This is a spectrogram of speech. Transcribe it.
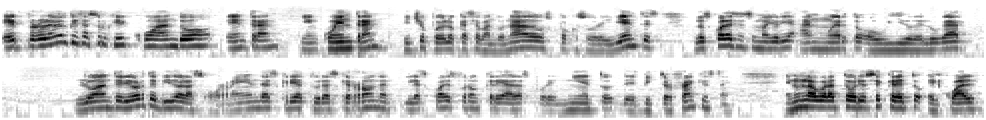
El problema empieza a surgir cuando entran y encuentran dicho pueblo casi abandonado, pocos sobrevivientes, los cuales en su mayoría han muerto o huido del lugar. Lo anterior debido a las horrendas criaturas que rondan y las cuales fueron creadas por el nieto de Victor Frankenstein en un laboratorio secreto el cual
